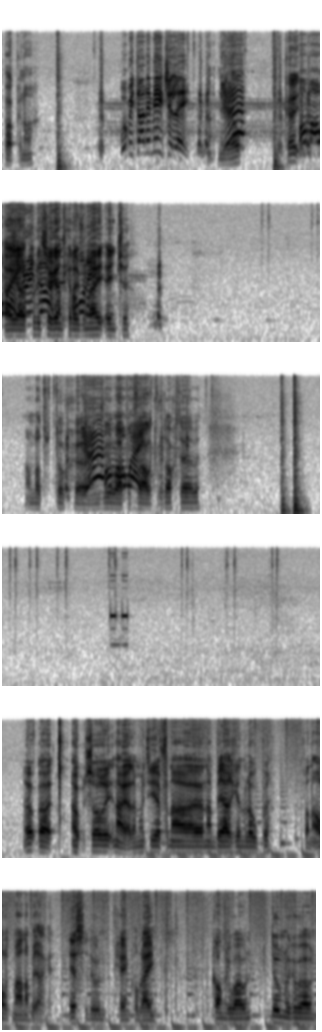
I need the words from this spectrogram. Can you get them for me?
Te pakken hoor. We'll be done immediately. Nou, nu Yeah? wel. Oké, politieagent gaat even mee, eentje. Omdat we toch Yeah? een On my vuurwapengevaarlijke verdachte hebben. Oh, eh, oh, sorry. Nou ja, dan moet hij even naar, eh, naar Bergen lopen. Van Alkmaar naar Bergen. Is te doen, geen probleem. Kan gewoon, doen we gewoon.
